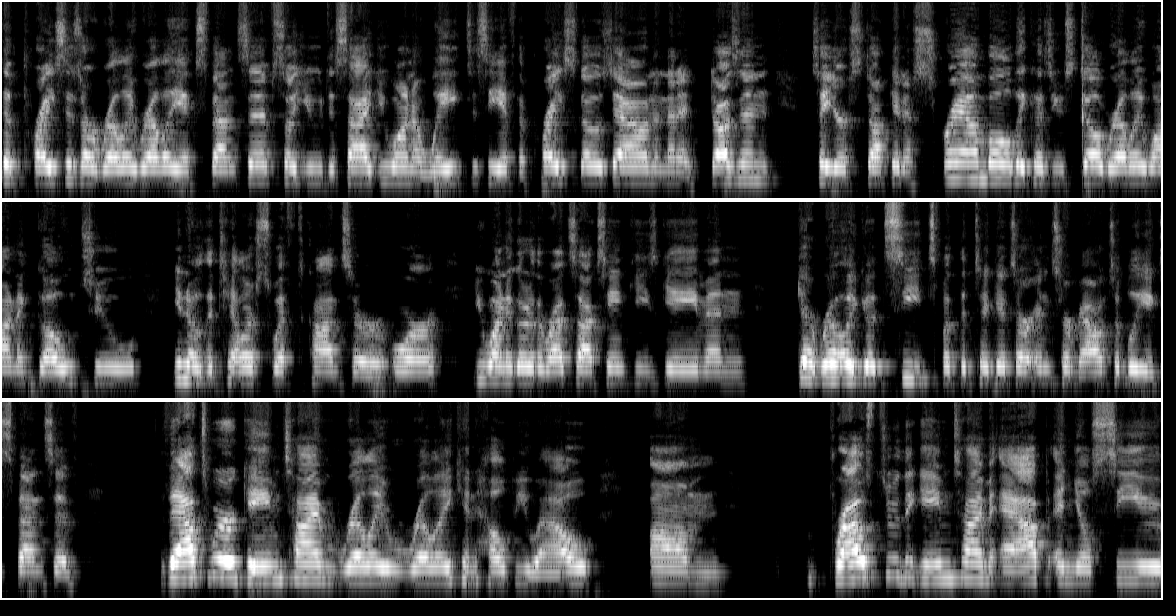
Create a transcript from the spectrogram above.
the prices are really really expensive so you decide you want to wait to see if the price goes down and then it doesn't so you're stuck in a scramble because you still really want to go to you know the Taylor Swift concert or you want to go to the Red Sox Yankees game and get really good seats but the tickets are insurmountably expensive. That's where game time really really can help you out. Um browse through the game time app and you'll see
